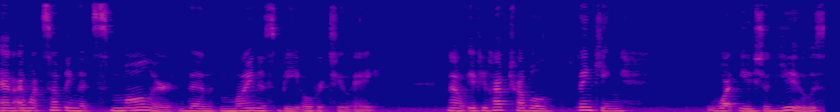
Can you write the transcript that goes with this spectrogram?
And I want something that's smaller than minus b over 2a. Now, if you have trouble thinking what you should use,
